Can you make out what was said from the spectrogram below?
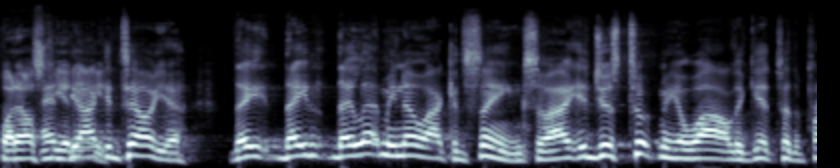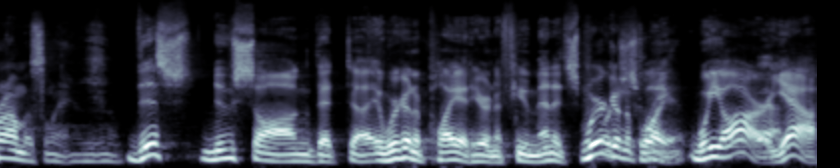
What else do you yeah, I can tell you, they they they let me know I could sing. So I, it just took me a while to get to the promised land. You know? this new song that uh, and we're going to play it here in a few minutes. We're gonna play it. We are, yeah.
